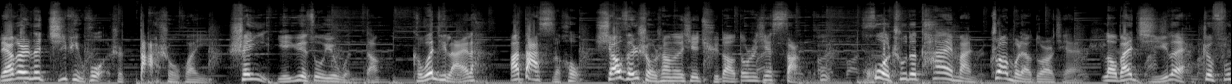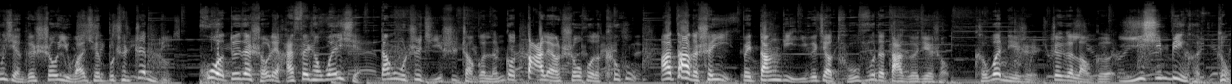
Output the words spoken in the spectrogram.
两个人的极品货是大受欢迎，生意也越做越稳当。可问题来了，阿大死后，小粉手上的那些渠道都是些散户，货出的太慢，赚不了多少钱。老白急了呀，这风险跟收益完全不成正比。货堆在手里还非常危险，当务之急是找个能够大量收货的客户。阿大的生意被当地一个叫屠夫的大哥接手，可问题是这个老哥疑心病很重，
